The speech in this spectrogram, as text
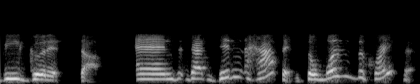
be good at stuff, and that didn't happen. So, what is the crisis?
